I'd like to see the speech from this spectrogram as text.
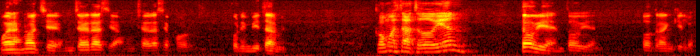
Buenas noches, muchas gracias, muchas gracias por, por invitarme. ¿Cómo estás? ¿Todo bien? Todo bien, todo bien, todo tranquilo.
